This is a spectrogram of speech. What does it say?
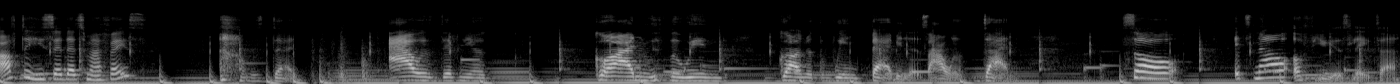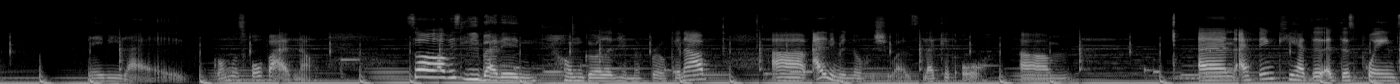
after He said that to my face, I was dead. I was definitely gone with the wind, gone with the wind, fabulous. I was done. So it's now a few years later, maybe like almost four, five now. So obviously by then, homegirl and him have broken up. Uh, I didn't even know who she was, like at all. Um, and I think he had the, at this point,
